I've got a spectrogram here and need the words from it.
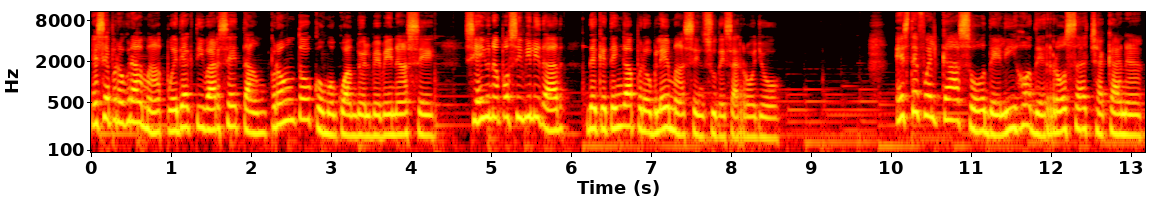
Ese programa puede activarse tan pronto como cuando el bebé nace, si hay una posibilidad de que tenga problemas en su desarrollo. Este fue el caso del hijo de Rosa Chacana,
